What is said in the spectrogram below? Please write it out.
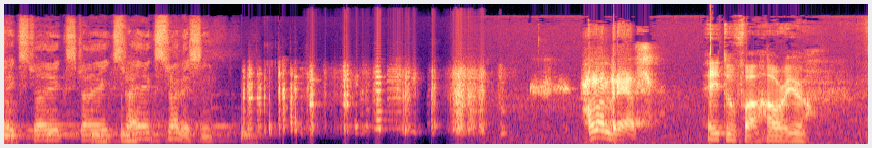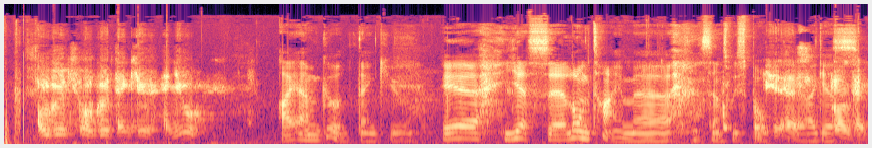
Extra, extra, extra, extra, listen. Hello, Andreas. Hey Tufa, how are you? All good, all good, thank you. And you? I am good, thank you. Uh, yes, a long time uh, since we spoke, Yes, uh, I guess. long time.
